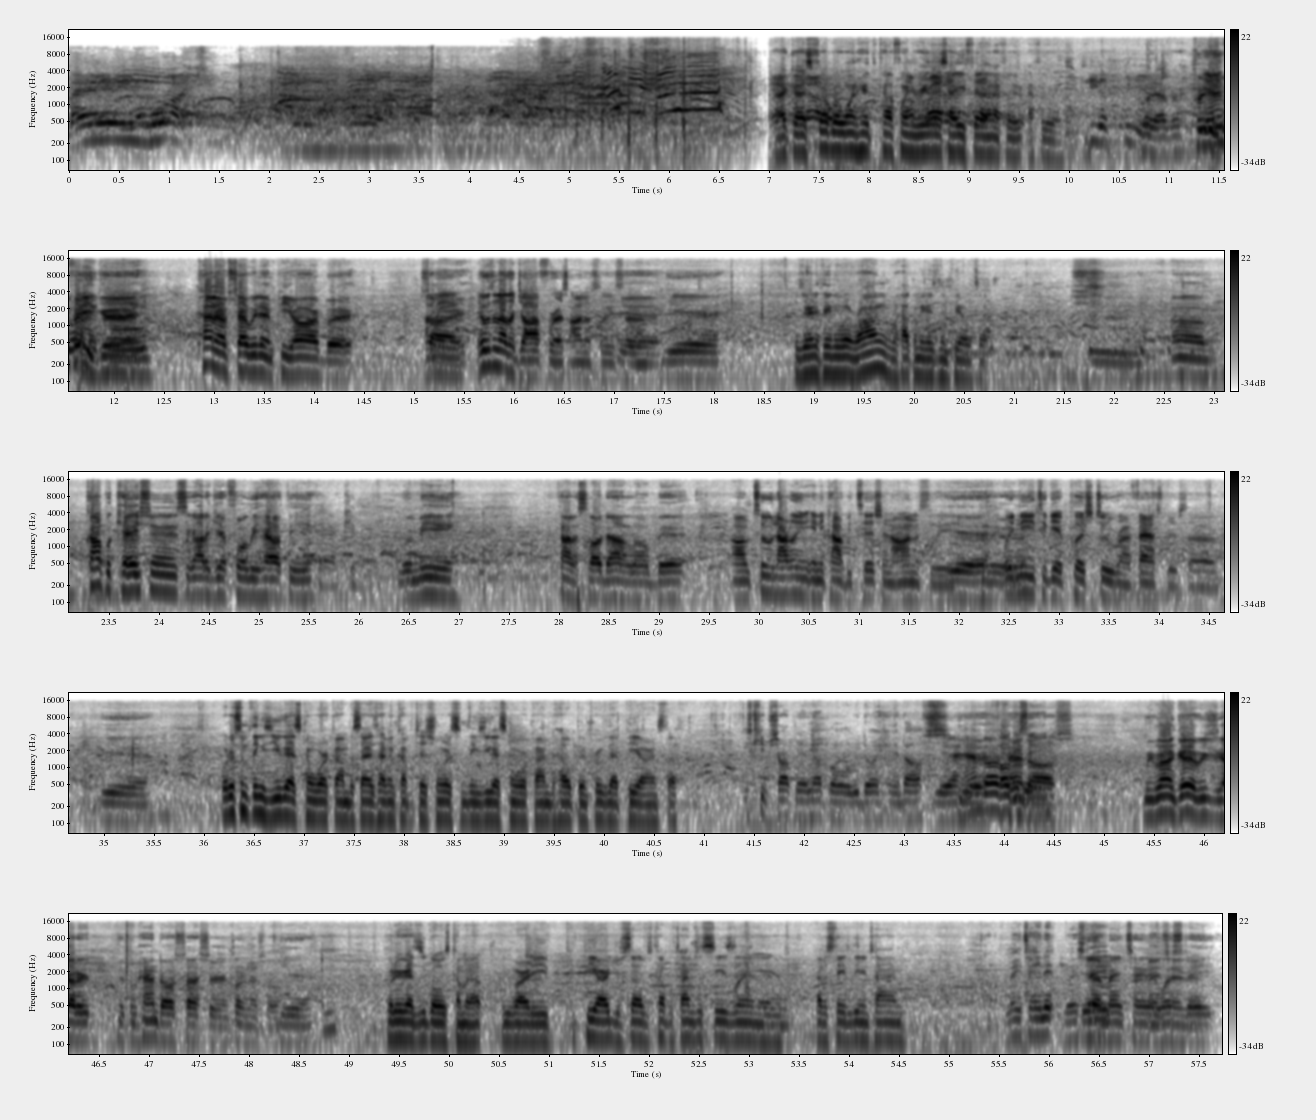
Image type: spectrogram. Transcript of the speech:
Hey! Right, guys. 4x1 here at the California Relays. How you feeling after after the race? Whatever. Pretty, Yeah, pretty cool. good. Kind of upset we didn't PR, but sorry. I mean, it was another job for us, honestly. So yeah. yeah. Was there anything that went wrong? How come you guys didn't PR? What's up? Um, complications. You got to get fully healthy. With me, kind of slow down a little bit. Um, two, not really any competition, honestly. Yeah. We need to get pushed to run faster. So Yeah. What are some things you guys can work on besides having competition? What are some things you guys can work on to help improve that PR and stuff? Just keep sharpening up on what we're doing, handoffs. yeah, Yeah, handoffs. We run good. We just got to get some handoffs faster and cleaner. So. Yeah. What are your guys' goals coming up? You've already PR'd yourselves a couple times this season and have a state leading time. Maintain it. Win Yeah, state. maintain it. Win Maintain it. state.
